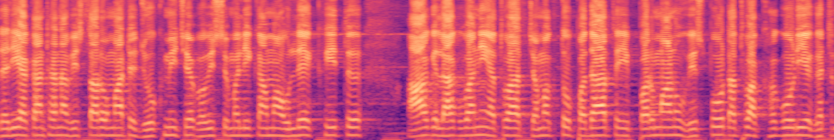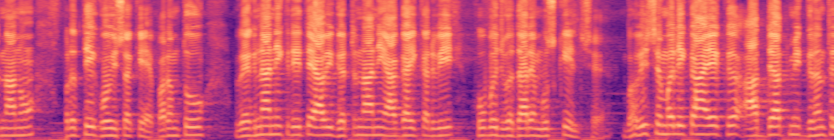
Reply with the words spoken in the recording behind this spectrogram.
દરિયાકાંઠાના વિસ્તારો માટે જોખમી છે. ભવિષ્ય મલિકામાં ઉલ્લેખિત આગ લાગવાની અથવા ચમકતો પદાર્થ એ પરમાણુ વિસ્ફોટ અથવા ખગોળીય ઘટનાનો પ્રતીક હોઈ શકે. પરંતુ વૈજ્ઞાનિક રીતે આવી ઘટનાની આગાહી કરવી ખૂબ જ વધારે મુશ્કેલ છે. ભવિષ્ય મલિકા એક આધ્યાત્મિક ગ્રંથ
